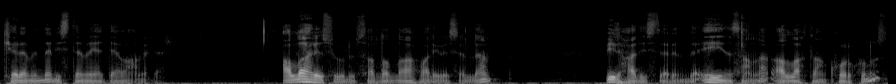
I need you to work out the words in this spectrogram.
kereminden istemeye devam eder. Allah Resulü sallallahu aleyhi ve sellem bir hadislerinde ey insanlar Allah'tan korkunuz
